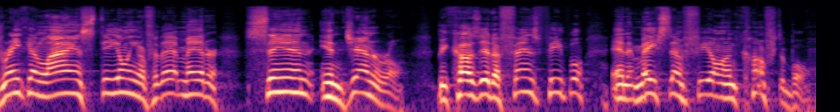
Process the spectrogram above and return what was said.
drinking, lying, stealing, or for that matter, sin in general, because it offends people and it makes them feel uncomfortable.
